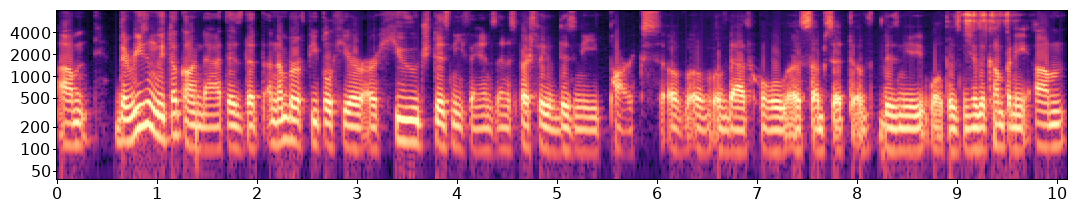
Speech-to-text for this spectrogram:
Um, the reason we took on that is that a number of people here are huge Disney fans, and especially of Disney parks, of of, of that whole uh, subset of Disney, Walt Disney as a company. Um,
